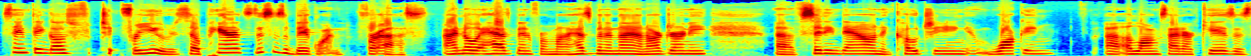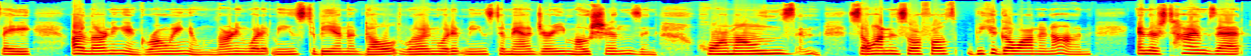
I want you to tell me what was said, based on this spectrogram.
Same thing goes for, you. So, parents, this is a big one for us. I know it has been for my husband and I on our journey of sitting down and coaching and walking uh, alongside our kids as they are learning and growing and learning what it means to be an adult, learning what it means to manage your emotions and hormones and so on and so forth. We could go on and on. And there's times that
